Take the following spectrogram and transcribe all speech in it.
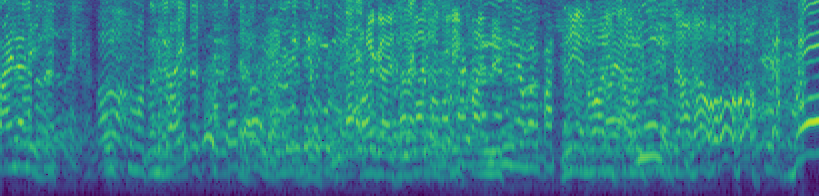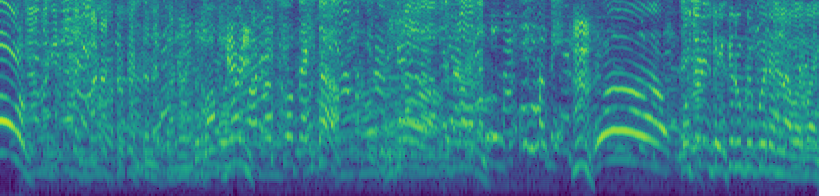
Finally Hi guys, we got the cake finally. Me and Ronnie challenge. Shout out. Bro কেকের উপরে পড়ে না ভাই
